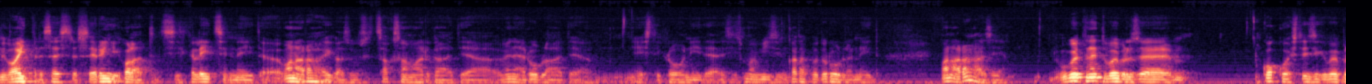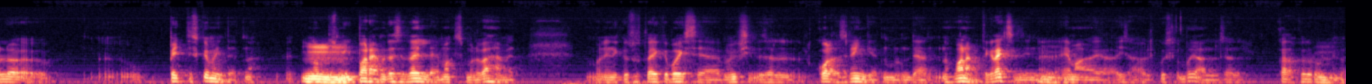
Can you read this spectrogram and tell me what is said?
nagu aitades asjadesse ringi kolatud, siis ka leidsin neid vana raha, igasugused saksa margad ja vene rublad ja Eesti kroonid ja siis ma viisin Kadaka turule neid vanarahasid. ma kujutan ette, võib-olla see kokkuostja isegi võib-olla pettis ka mind, et noh et mm. noppis mingid paremad asjad välja ja maksis mulle vähem, et ma olin ikka suht väike poiss ja ma üksinda seal kolas ringi, et mul tead, noh, vanematega läksin sinna mm., ema ja isa olid kuskil mujal seal Kadaka turul mm. nagu.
